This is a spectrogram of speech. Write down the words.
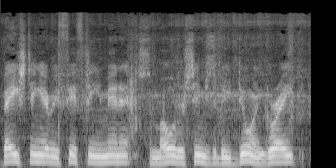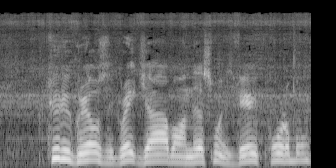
Basting every 15 minutes. The motor seems to be doing great. Kudu Grills does a great job on this one. It's very portable,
